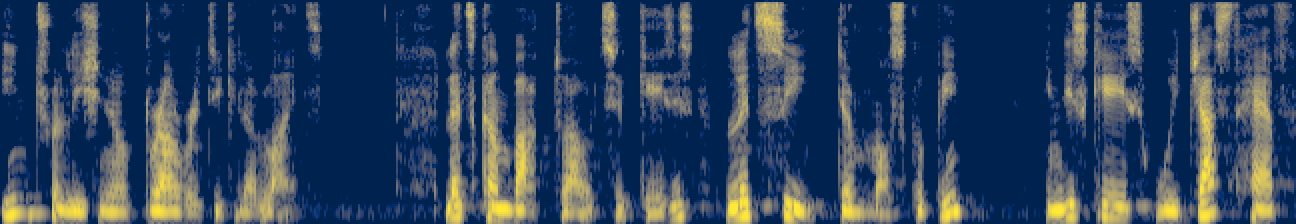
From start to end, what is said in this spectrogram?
intralesional brown reticular lines. Let's come back to our two cases. Let's see dermoscopy. In this case, we just have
